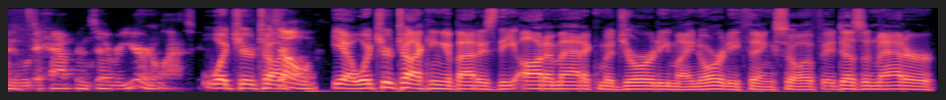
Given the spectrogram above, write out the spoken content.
It happens every year in Alaska. What you're talking, so, yeah, what you're talking about is the automatic majority minority thing. So if it doesn't matter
